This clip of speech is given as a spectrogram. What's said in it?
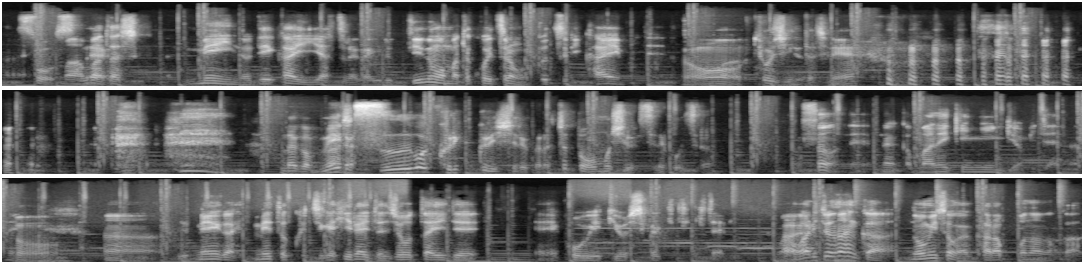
はいそうですねまあ、まあ確かにメインのでかいやつらがいるっていうのも、またこいつらも物理かえみたいな。巨人たちね。なんか目がすごいクリックリしてるからちょっと面白いですね、こいつら。そうね、なんかマネキン人形みたいなね。目が目と口が開いた状態で、えー攻撃を仕掛けてきたり、まあはい割となんか脳みそが空っぽなのか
